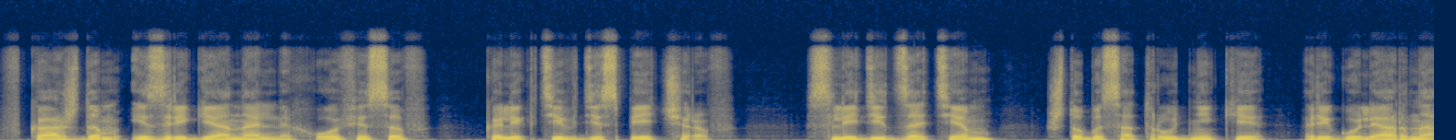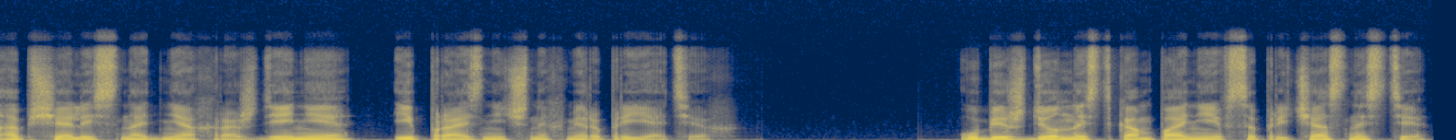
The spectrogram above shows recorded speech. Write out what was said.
В каждом из региональных офисов коллектив диспетчеров следит за тем, чтобы сотрудники регулярно общались на днях рождения и праздничных мероприятиях. Убежденность компании в сопричастности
